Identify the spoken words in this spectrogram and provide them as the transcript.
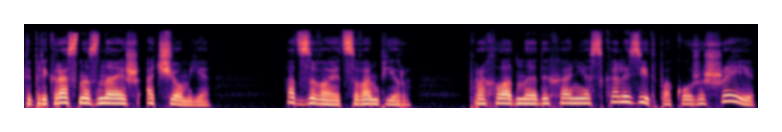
«Ты прекрасно знаешь, о чем я», — отзывается вампир. Прохладное дыхание скользит по коже шеи,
